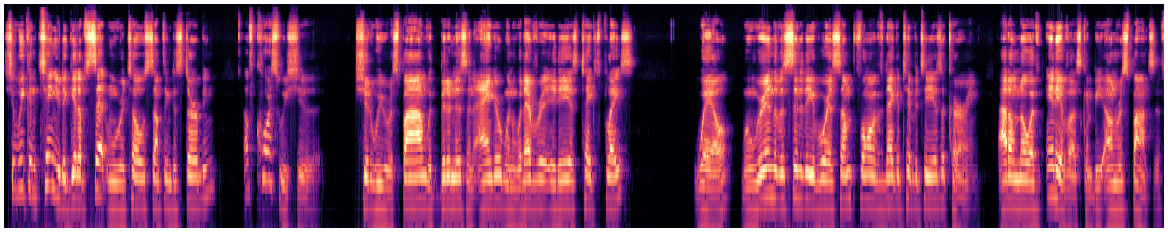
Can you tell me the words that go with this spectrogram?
Should we continue to get upset when we're told something disturbing? Of course we should. Should we respond with bitterness and anger when whatever it is takes place? Well, when we're in the vicinity of where some form of negativity is occurring, I don't know if any of us can be unresponsive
